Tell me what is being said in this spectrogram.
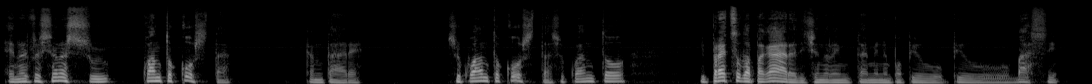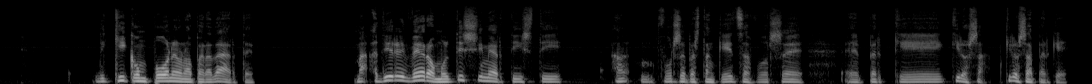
è una riflessione su quanto costa cantare, su quanto costa, su quanto il prezzo da pagare, dicendolo in termini un po' più, più bassi, di chi compone un'opera d'arte. Ma a dire il vero, moltissimi artisti forse per stanchezza, forse eh, perché, chi lo sa, chi lo sa perché,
